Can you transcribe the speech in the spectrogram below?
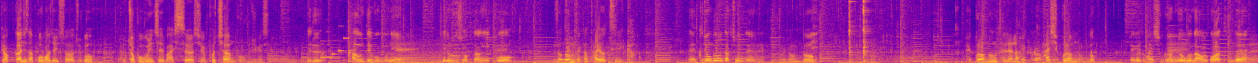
뼈까지 다 뽑아져 있어가지고 이쪽 부분이 제일 맛있어요 지금 포치한 부분 중에서는요. 미들 가운데 부분이 네. 기름도 적당히 있고. 이 정도면 될까? 다이어트니까. 네, 그 정도면 딱 좋은데. 네, 이 정도. 100g 정도 되려나? 100g? 80g 정도? 100에서 80g 네. 정도 나올 것 같은데. 네.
